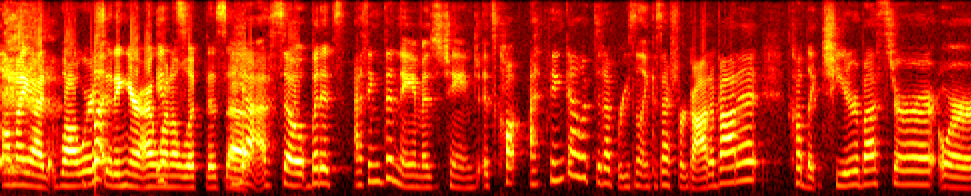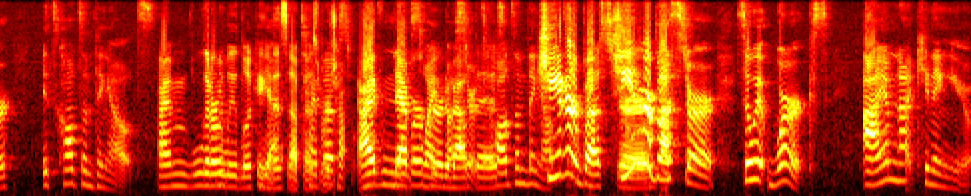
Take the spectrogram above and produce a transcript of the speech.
Oh my god. While we're But sitting here, I want to look this up. Yeah, so but it's I think the name has changed. It's called I think I looked it up recently because I forgot about it. It's called like Cheater Buster or it's called something else. I'm literally looking Yeah, this up as we're talking. I've never Swipe heard about Buster. It's this. called something else. Cheater Buster. Cheater Buster. So it works. I am not kidding you.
